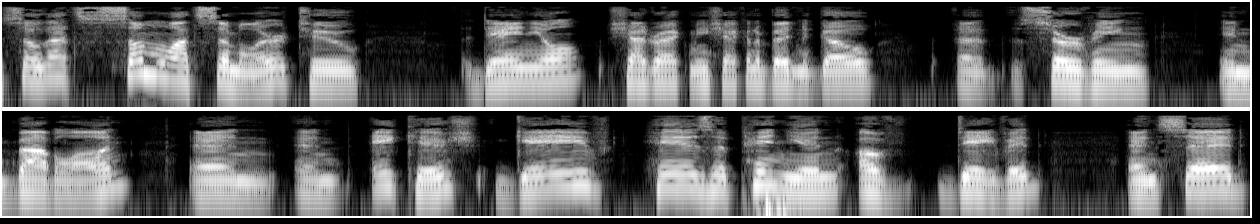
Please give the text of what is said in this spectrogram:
so that's somewhat similar to Daniel, Shadrach, Meshach, and Abednego uh, serving in Babylon, and and Achish gave his opinion of David and said,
